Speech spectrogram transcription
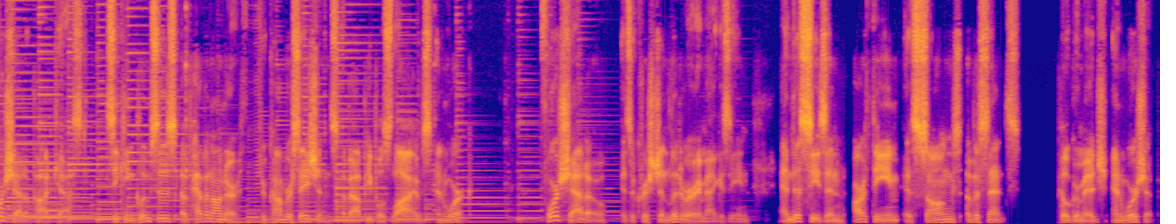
Foreshadow podcast, seeking glimpses of heaven on earth through conversations about people's lives and work. Foreshadow is a Christian literary magazine, and this season, our theme is Songs of Ascents, Pilgrimage and Worship,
